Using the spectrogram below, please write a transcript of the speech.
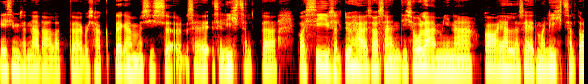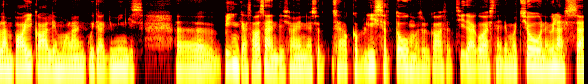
esimesed nädalad, kui sa hakkad tegema, siis äh, see, see lihtsalt äh, passiivselt ühes asendis olemine ka jälle see, et ma lihtsalt olen paigal ja ma olen kuidagi mingis äh, pinges asendis on ju, see, see hakkab lihtsalt tooma sul ka sealt sidekoest neid emotsioone ülesse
